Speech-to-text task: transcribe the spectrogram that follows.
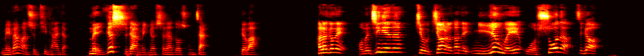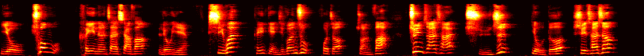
没办法去替代的。每个时代，每个时代都存在，对吧？好了，各位，我们今天呢就交流到这里。你认为我说的这个有错误，可以呢在下方留言。喜欢可以点击关注或者转发。君子爱财，取之有德；学财商。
